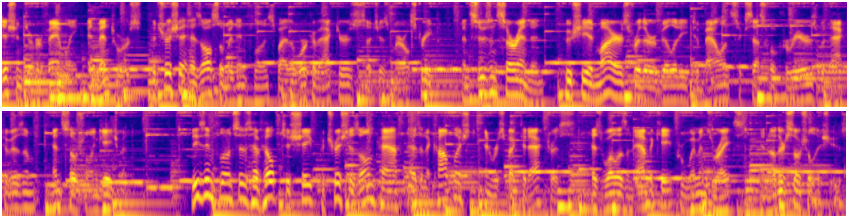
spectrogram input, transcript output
In addition to her family and mentors, Patricia has also been influenced by the work of actors such as Meryl Streep and Susan Sarandon, who she admires for their ability to balance successful careers with activism and social engagement. These influences have helped to shape Patricia's own path as an accomplished and respected actress, as well as an advocate for women's rights and other social issues.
